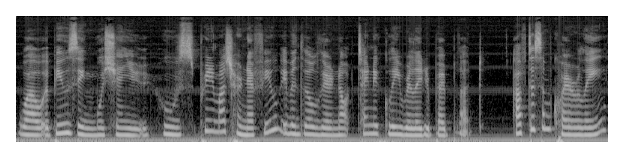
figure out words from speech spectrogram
while abusing Mo Xuanyu, who's pretty much her nephew, even though they're not technically related by blood. After some quarreling,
